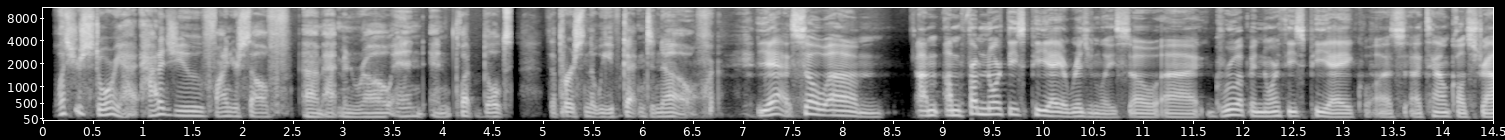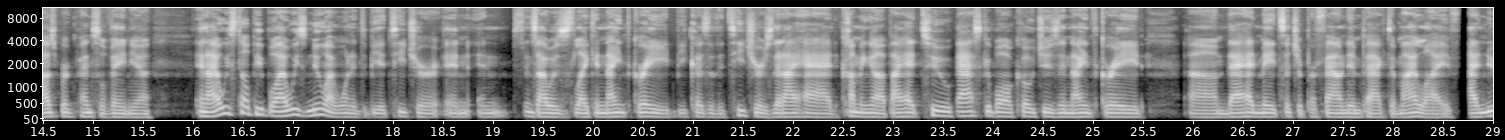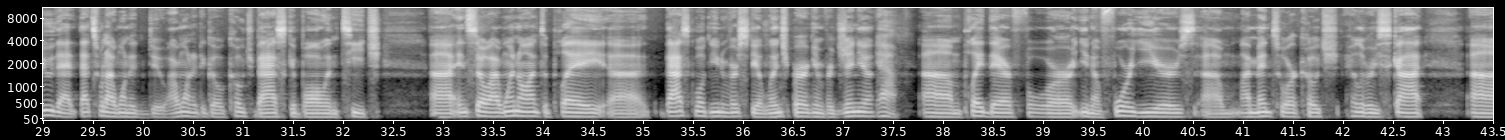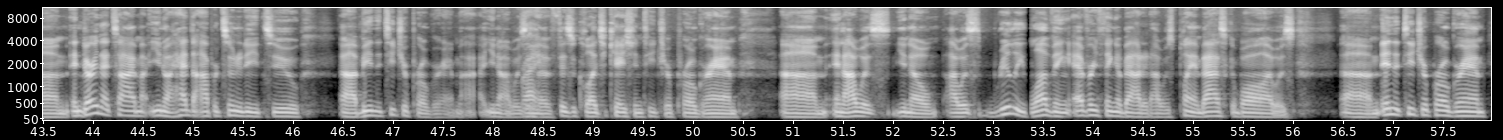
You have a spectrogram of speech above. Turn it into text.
what's your story? How, how did you find yourself um, at Monroe, and and what built the person that we've gotten to know? Yeah, so um, I'm I'm from Northeast PA originally. So uh, grew up in Northeast PA, a, a town called Stroudsburg, Pennsylvania. And I always tell people I always knew I wanted to be a teacher, and and since I was like in ninth grade, because of the teachers that I had coming up, I had two basketball coaches in ninth grade um, that had made such a profound impact in my life. I knew that that's what I wanted to do. I wanted to go coach basketball and teach. Uh, and so I went on to play uh, basketball at the University of Lynchburg in Virginia. Yeah. Um, played there for you know four years. Um, my mentor, Coach Hillary Scott, um, and during that time, you know, I had the opportunity to uh, be in the teacher program. I, you know, I was in the physical education teacher program. Um, and I was, you know, I was really loving everything about it. I was playing basketball. I was um, in the teacher program.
